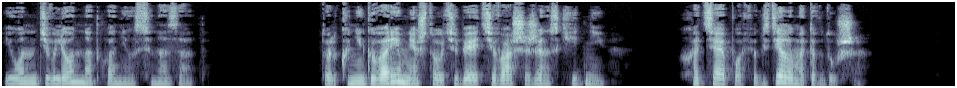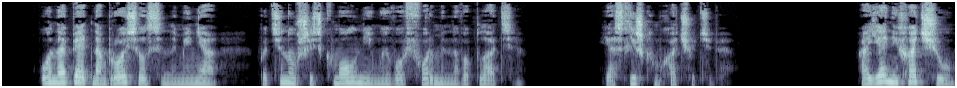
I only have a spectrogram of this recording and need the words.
и он удивленно отклонился назад. Только не говори мне, что у тебя эти ваши женские дни. Хотя пофиг, сделаем это в душе. Он опять набросился на меня, потянувшись к молнии моего форменного платья. Я слишком хочу тебя. А я не хочу.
